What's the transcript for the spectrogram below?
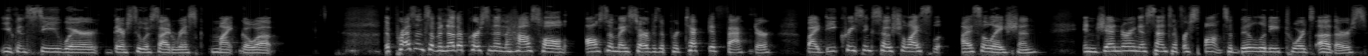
you can see where their suicide risk might go up. The presence of another person in the household also may serve as a protective factor by decreasing social isol- isolation, engendering a sense of responsibility towards others,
